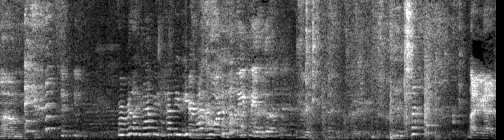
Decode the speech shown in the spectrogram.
um, we're really happy to have you here have a wonderful evening I got.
